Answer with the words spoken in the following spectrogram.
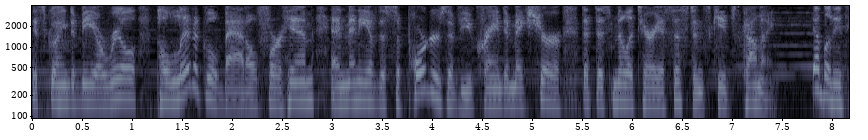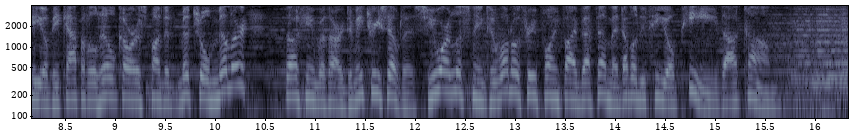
It's going to be a real political battle for him and many of the supporters of Ukraine to make sure that this military assistance keeps coming. WTOP Capitol Hill correspondent Mitchell Miller talking with our Dimitri Sotis. You are listening to 103.5 FM at WTOP.com.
